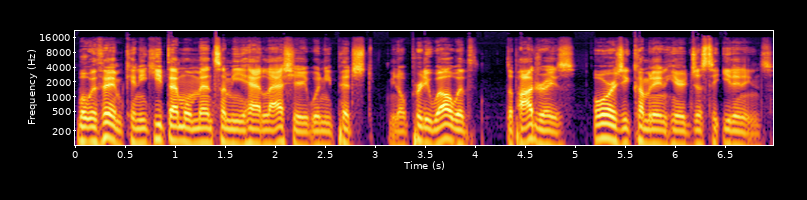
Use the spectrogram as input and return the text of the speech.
But with him, can he keep that momentum he had last year when he pitched, you know, pretty well with the Padres? Or is he coming in here just to eat innings?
